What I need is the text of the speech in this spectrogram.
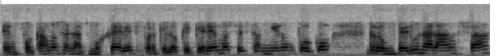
enfocamos en las mujeres porque lo que queremos es también un poco romper una lanza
